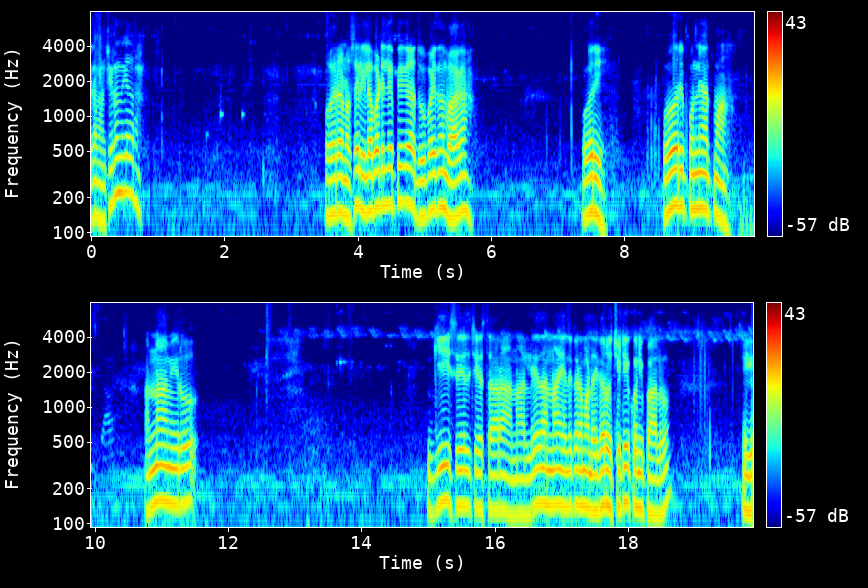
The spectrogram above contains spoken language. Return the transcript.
ఇలా మంచిగా ఉంది కదరా. ఓరా వస్తే ఇలా బట్టి చెప్పిరా ధూపు అవుతుంది బాగా. ఓరి ఓరి పుణ్యాత్మ. అన్న మీరు గీ సేల్ చేస్తారా అన్న? లేదన్నా ఎందుకంటే మన దగ్గర వచ్చేటి కొన్ని పాలు. ఇక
